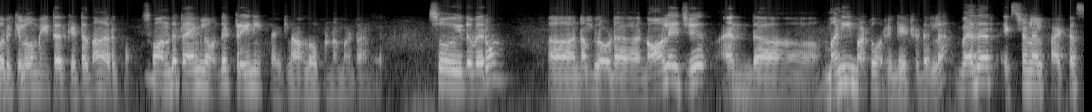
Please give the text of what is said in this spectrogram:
ஒரு கிலோமீட்டர் கிட்ட தான் இருக்கும். ஸோ அந்த டைம்ல வந்து ட்ரெயினிங் ஃப்ளைட்லாம் அலோவ் பண்ண மாட்டாங்க. ஸோ இது வெறும் நம்மளோட நாலேஜ் அண்ட் மணி மட்டும் ரிலேட்டட் இல்லை. வெதர் எக்ஸ்டர்னல் ஃபேக்டர்ஸ்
